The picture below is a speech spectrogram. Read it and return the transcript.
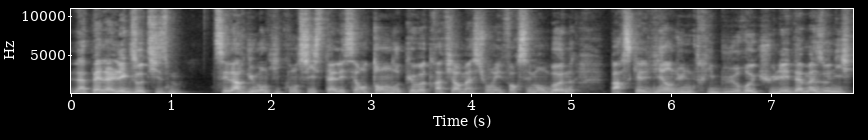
L'appel à l'exotisme. C'est l'argument qui consiste à laisser entendre que votre affirmation est forcément bonne parce qu'elle vient d'une tribu reculée d'Amazonie,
